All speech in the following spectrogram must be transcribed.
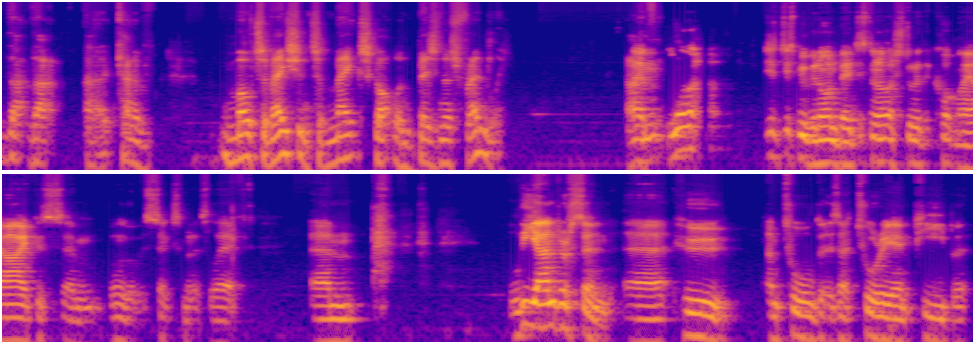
that, that uh, kind of motivation to make Scotland business friendly. Um, know, just, just moving on, Ben. Just another story that caught my eye because um, we've only got about six minutes left. Um, Lee Anderson, uh, who I'm told is a Tory MP but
